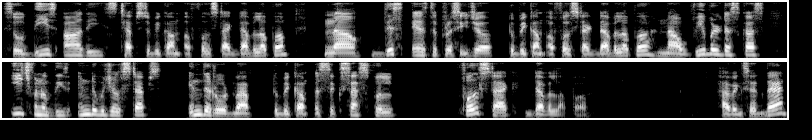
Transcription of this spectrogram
So these are the steps to become a full stack developer. Now, this is the procedure to become a full stack developer. Now, we will discuss each one of these individual steps in the roadmap to become a successful full stack developer. Having said that,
